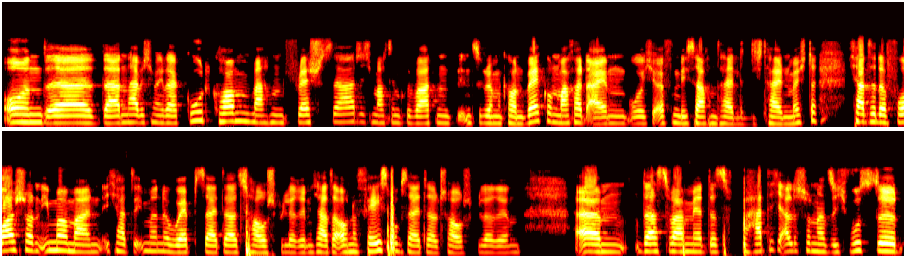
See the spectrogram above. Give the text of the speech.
Und äh, dann habe ich mir gedacht, gut, komm, mach einen Fresh Start, ich mache den privaten Instagram-Account weg und mache halt einen, wo ich öffentlich Sachen teile, die ich teilen möchte. Ich hatte davor schon immer mal, ich hatte immer eine Webseite als Schauspielerin, ich hatte auch eine Facebook-Seite als Schauspielerin. Ähm, das war mir, das hatte ich alles schon, also ich wusste,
